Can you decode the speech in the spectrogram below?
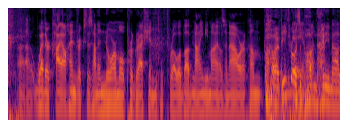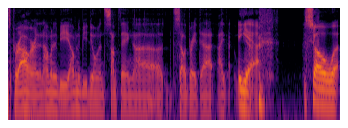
uh, whether Kyle Hendricks is on a normal progression to throw above 90 miles an hour. Come, come oh, if he throws above 90 miles per hour, then I'm going to be, I'm going to be doing something, uh, celebrate that. I, yeah. yeah. so,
